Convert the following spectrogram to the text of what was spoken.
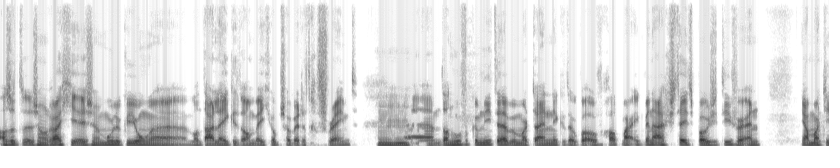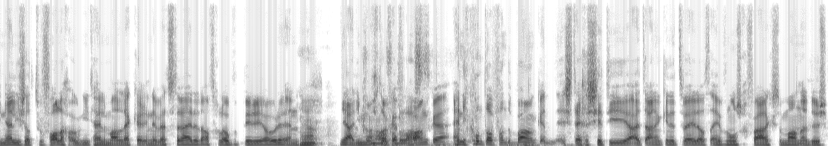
als het eh, zo'n ratje is, een moeilijke jongen, want daar leek het wel een beetje op, zo werd het geframed. Mhm. Ehm, dan hoef ik hem niet te hebben. Martijn en ik het ook wel over gehad. Maar ik ben eigenlijk steeds positiever. En ja, Martinelli zat toevallig ook niet helemaal lekker in de wedstrijden de afgelopen periode. En ja. ja, die mocht ook even banken. En die komt dan van de bank. En is tegen City uiteindelijk in de tweede helft een van onze gevaarlijkste mannen. Dus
